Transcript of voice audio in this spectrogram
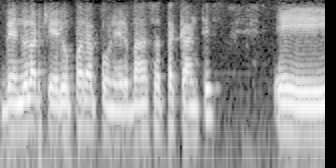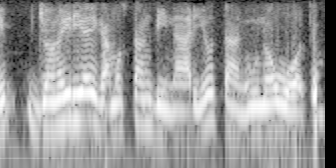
vendo el arquero para poner más atacantes. Eh, yo no diría, digamos, tan binario, tan uno u otro,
